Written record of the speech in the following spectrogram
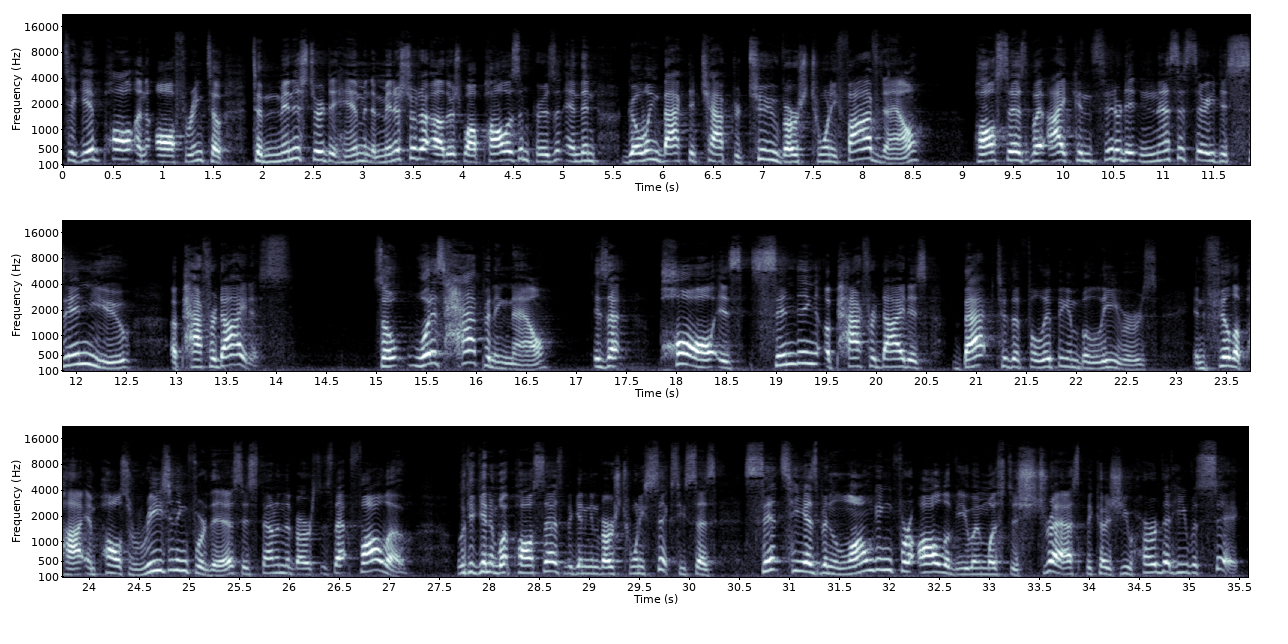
to give Paul an offering, to, to minister to him and to minister to others while Paul is in prison. And then going back to chapter 2, verse 25 now, Paul says, But I considered it necessary to send you Epaphroditus. So, what is happening now is that Paul is sending Epaphroditus back to the Philippian believers in Philippi, and Paul's reasoning for this is found in the verses that follow. Look again at what Paul says, beginning in verse 26. He says, Since he has been longing for all of you and was distressed because you heard that he was sick.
